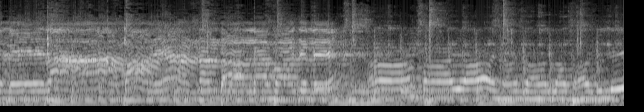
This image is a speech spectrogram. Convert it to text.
कहले भजले माया नाला लाला भजले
